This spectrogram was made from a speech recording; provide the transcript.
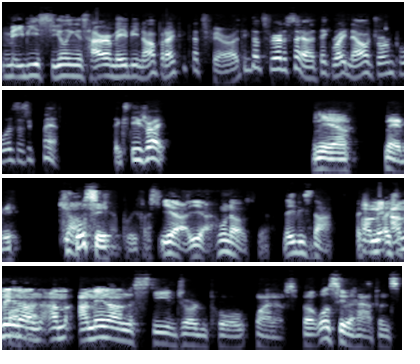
maybe his ceiling is higher, maybe not. But I think that's fair. I think that's fair to say. I think right now Jordan Poole is a six man. I think Steve's right. Yeah, maybe. God, we'll see. I can't believe I. Yeah, yeah. Who knows? Yeah, maybe he's not. I'm in, I'm in on I'm I'm in on the Steve Jordan Poole lineups, but we'll see what happens.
